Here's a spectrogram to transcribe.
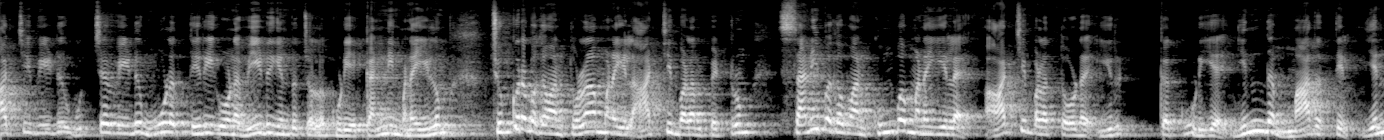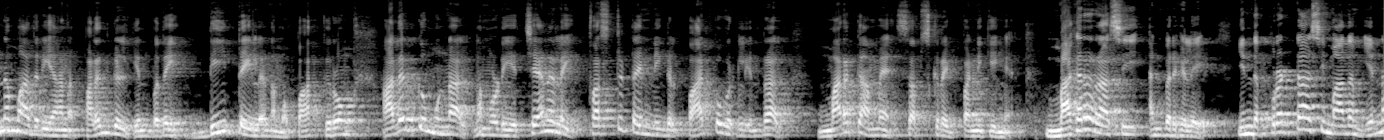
ஆட்சி வீடு உச்ச வீடு மூல திரிகோண வீடு என்று சொல்லக்கூடிய கன்னிமனையிலும் சுக்கர பகவான் துலாமனையில் ஆட்சி பலம் பெற்றும் சனி பகவான் கும்பமனையில் ஆட்சி பலத்தோடு இரு இருக்கக்கூடிய இந்த மாதத்தில் என்ன மாதிரியான பலன்கள் என்பதை டீட்டெயிலில் நம்ம பார்க்கிறோம். அதற்கு முன்னால் நம்மளுடைய சேனலை ஃபஸ்ட்டு டைம் நீங்கள் பார்ப்பவர்கள் என்றால் மறக்காம சப்ஸ்கிரைப் பண்ணிக்கிங்க. மகர ராசி அன்பர்களே இந்த புரட்டாசி மாதம் என்ன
